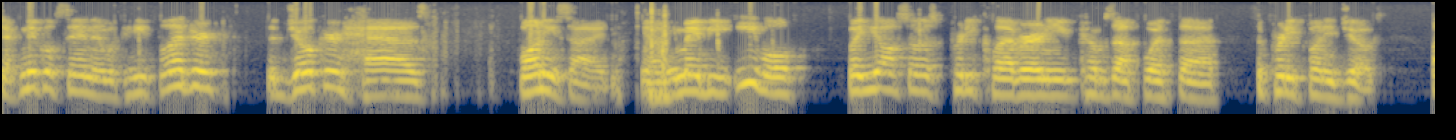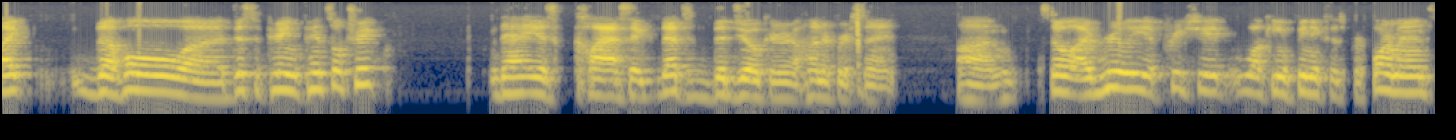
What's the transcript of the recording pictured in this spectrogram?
Jack Nicholson and with Heath Ledger, the Joker has funny side. You know, he may be evil, but he also is pretty clever and he comes up with uh, some pretty funny jokes. Like the whole uh, disappearing pencil trick, that is classic. That's the Joker 100%. Um, so I really appreciate Joaquin Phoenix's performance.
